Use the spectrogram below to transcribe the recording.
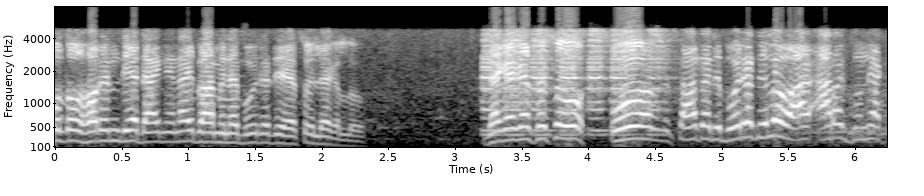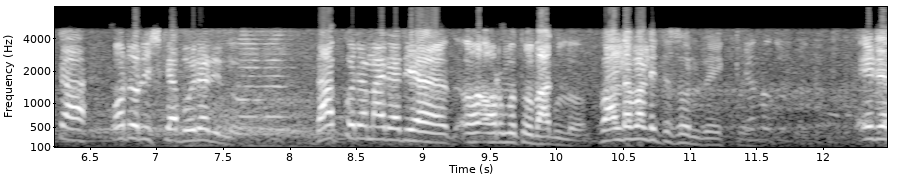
বলতো হরেন দিয়ে ডাইনে নাই বামে নাই বইরা দিয়ে চলে গেল। দেখা গেছে তো ও তাড়াতাড়ি বইরা দিল আর আরেকজন একটা অটো রিক্সা বইরা দিল। দাপ করে মাইরা দিয়া ওর মতো বাগলো। পাল্টা পাল্টিতে চলবে একটু। এটা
